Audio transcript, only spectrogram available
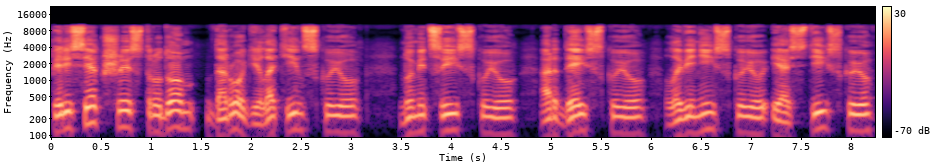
пересекшие с трудом дороги латинскую, нумицийскую, ордейскую, лавинийскую и астийскую,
